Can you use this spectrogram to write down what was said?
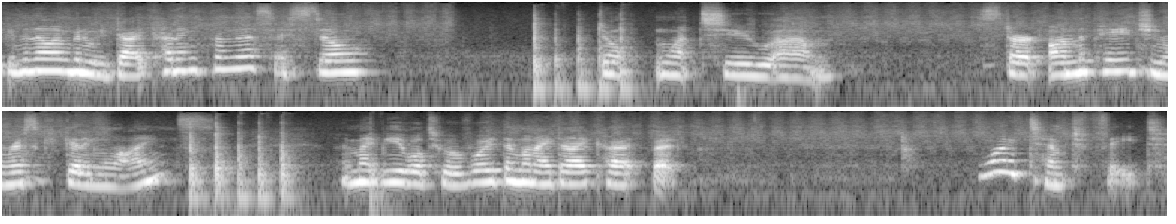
Even though I'm going to be die cutting from this, I still don't want to um, start on the page and risk getting lines. I might be able to avoid them when I die cut, but why tempt fate?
